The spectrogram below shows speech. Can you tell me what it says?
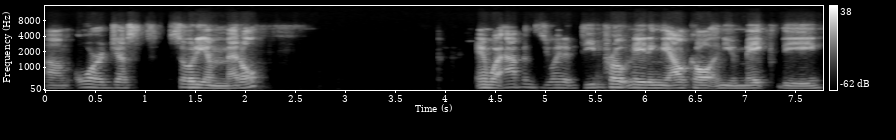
um, or just sodium metal. And what happens is you end up deprotonating the alcohol and you make the,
